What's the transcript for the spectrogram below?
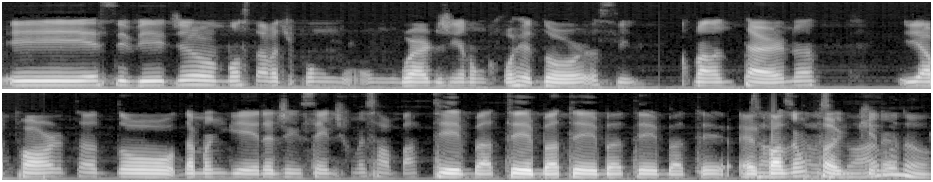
e esse vídeo mostrava tipo um, um guardinha num corredor, assim, com uma lanterna. E a porta do, da mangueira de incêndio começava a bater, bater, bater, bater, bater. É Mas quase um funk, água né? não?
